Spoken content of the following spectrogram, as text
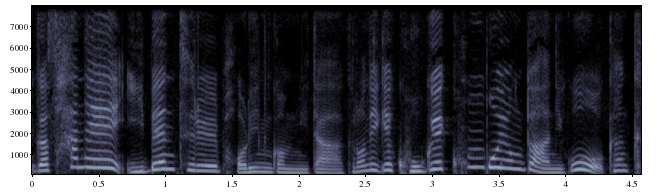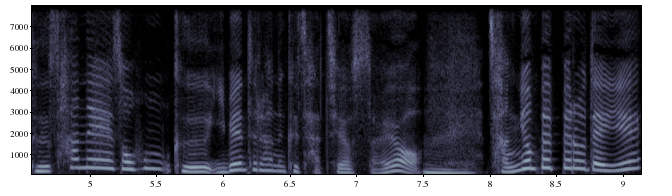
그러니까 사내 이벤트를 벌인 겁니다. 그런데 이게 고객 홍보용도 아니고 그냥 그 사내에서 홍, 그 이벤트를 하는 그 자체였어요. 음. 작년 빼빼로데이에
